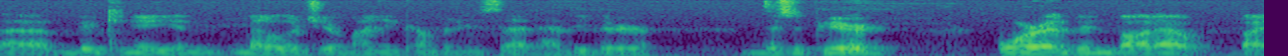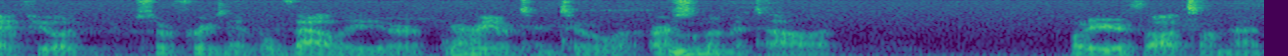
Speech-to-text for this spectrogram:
uh, big Canadian metallurgy or mining companies that have either disappeared or have been bought out by a few, like, so for example, Vale or Yeah. Rio Tinto or ArcelorMittal. What are your thoughts on that?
